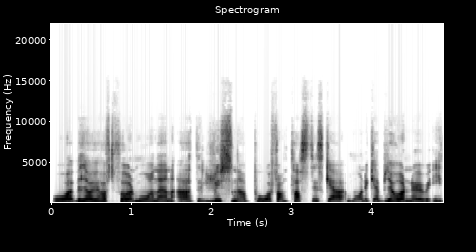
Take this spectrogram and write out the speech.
Och vi har ju haft förmånen att lyssna på fantastiska Monica Björn nu i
